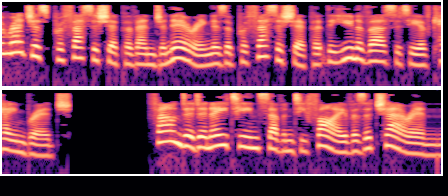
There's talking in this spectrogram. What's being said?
The Regius Professorship of Engineering is a professorship at the University of Cambridge. Founded in 1875 as a chair in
